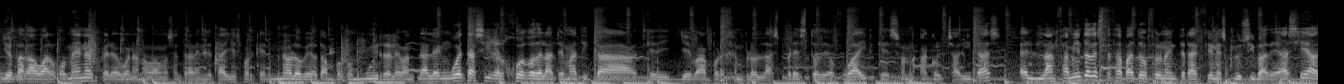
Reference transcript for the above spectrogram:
Yo he pagado algo menos, pero bueno, no vamos a entrar en detalles porque no lo veo tampoco muy relevante. La lengüeta sigue el juego de la temática que lleva, por ejemplo, las Presto de Off-White, que son acolchadas el lanzamiento de este zapato fue una interacción exclusiva de Asia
